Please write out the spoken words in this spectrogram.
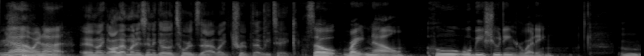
Yeah, why not? And like all that money's gonna go towards that like trip that we take. So right now, who will be shooting your wedding? Ooh,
